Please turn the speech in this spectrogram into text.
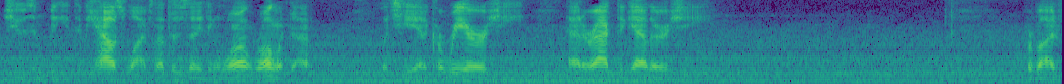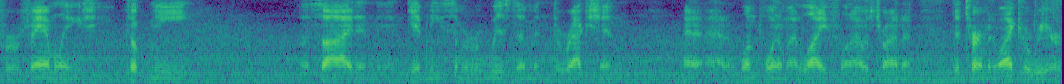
were choosing be, to be housewives. Not that there's anything wrong, wrong with that, but she had a career. She had her act together. She provided for her family. She took me aside and, and gave me some of her wisdom and direction at, at one point in my life when I was trying to determine my career.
